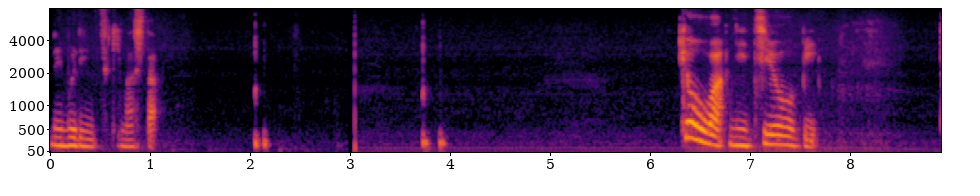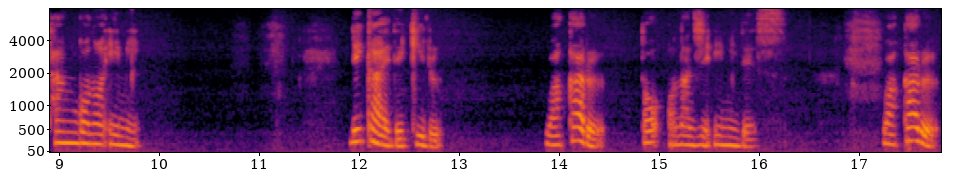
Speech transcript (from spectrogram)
眠りにつきました。今日は日曜日。単語の意味。理解できる。わかると同じ意味です。わかる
